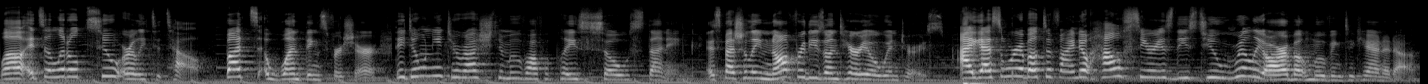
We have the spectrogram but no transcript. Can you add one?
Well, it's a little too early to tell. But one thing's for sure, they don't need to rush to move off a place so stunning, especially not for these Ontario winters. I guess we're about to find out how serious these two really are about moving to Canada.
